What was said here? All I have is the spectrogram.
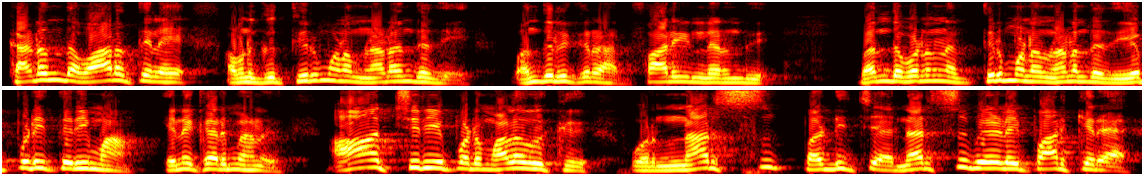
கடந்த வாரத்தில் அவனுக்கு திருமணம் நடந்தது. வந்திருக்கிறார் ஃபாரின்லேருந்து வந்தவுடனே திருமணம் நடந்தது. எப்படி தெரியுமா? எனக்கு அருமையானது. ஆச்சரியப்படும் அளவுக்கு ஒரு நர்ஸு படித்த நர்ஸு வேலை பார்க்கிற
